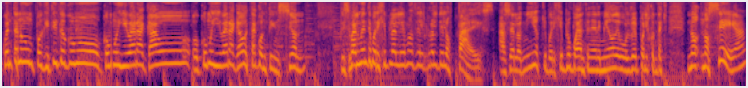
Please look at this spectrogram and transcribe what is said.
cuéntanos un poquitito cómo, cómo llevar a cabo o cómo llevar a cabo esta contención. Principalmente, por ejemplo, hablemos del rol de los padres hacia los niños que, por ejemplo, puedan tener miedo de volver por el contagio. No, no sea,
